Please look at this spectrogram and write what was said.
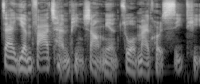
在研发产品上面做 Micro CT。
